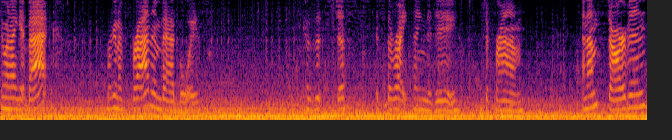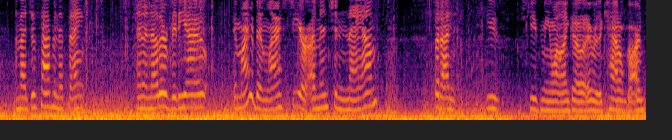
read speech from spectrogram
when I get back, we're gonna fry them bad boys. Cause it's just, it's the right thing to do, is to fry them. And I'm starving, and I just happened to think in another video, it might have been last year, I mentioned nabs, but I, excuse, excuse me while I go over the cattle guard.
